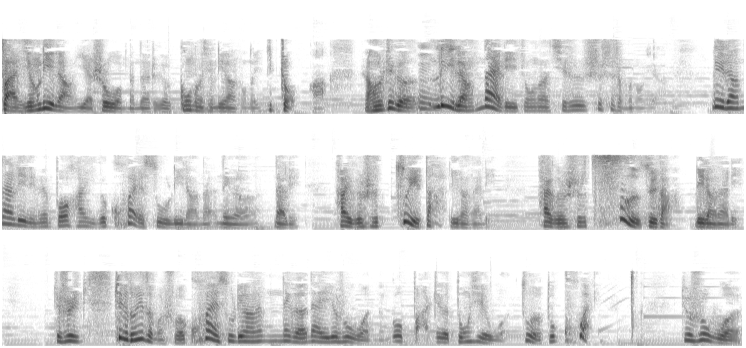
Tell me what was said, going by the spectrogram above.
反应力量也是我们的这个功能性力量中的一种啊。然后这个力量耐力中呢，其实是是什么东西啊？力量耐力里面包含一个快速力量耐那个耐力，还有一个是最大力量耐力，还有一个是次最大力量耐力。就是这个东西怎么说？快速力量那个耐力，就是我能够把这个东西我做的多快，就是说我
